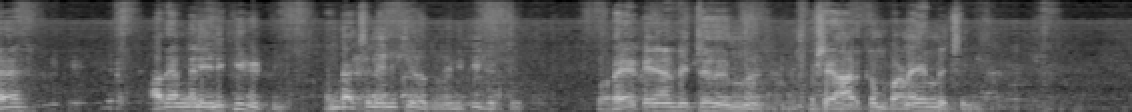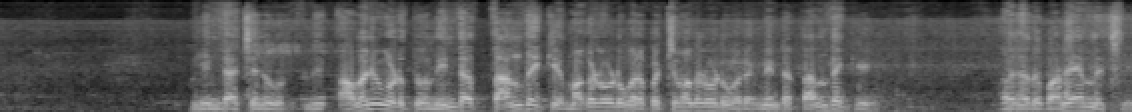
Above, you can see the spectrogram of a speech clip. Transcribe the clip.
ഏ? അതങ്ങനെ എനിക്ക് കിട്ടി. എന്റെ അച്ഛൻ എനിക്ക് തന്നു എനിക്ക് കിട്ടി. കുറെയൊക്കെ ഞാൻ വിറ്റ് തിന്ന് പക്ഷെ ആർക്കും പണയം വെച്ചില്ല. നിന്റെ അച്ഛന് അവന് കൊടുത്തു. നിന്റെ തന്തയ്ക്ക് മകളോട് പറ കൊച്ചുമകളോട് പറ. നിന്റെ തന്തയ്ക്ക് അവനത് പണയം വെച്ച്.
